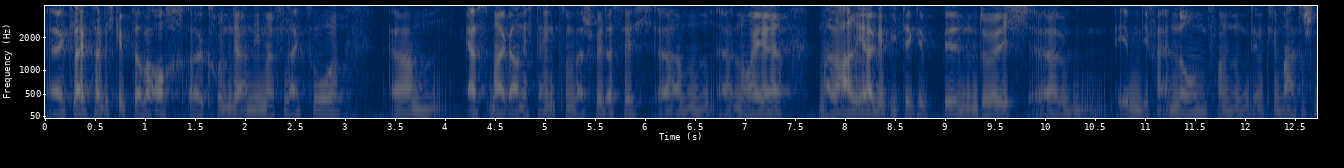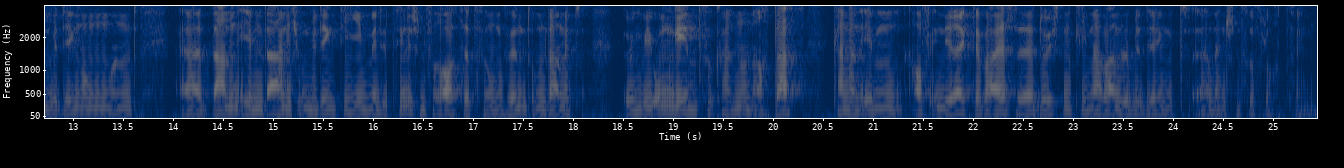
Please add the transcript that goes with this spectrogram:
Äh, gleichzeitig gibt es aber auch äh, Gründe, an die man vielleicht so ähm, erstmal gar nicht denkt. Zum Beispiel, dass sich ähm, äh, neue Malaria-Gebiete bilden durch äh, eben die Veränderung von den klimatischen Bedingungen und äh, dann eben da nicht unbedingt die medizinischen Voraussetzungen sind, um damit irgendwie umgehen zu können. Und auch das kann dann eben auf indirekte Weise durch den Klimawandel bedingt äh, Menschen zur Flucht zwingen.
